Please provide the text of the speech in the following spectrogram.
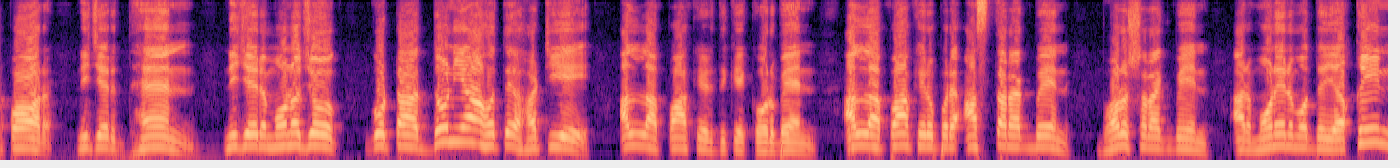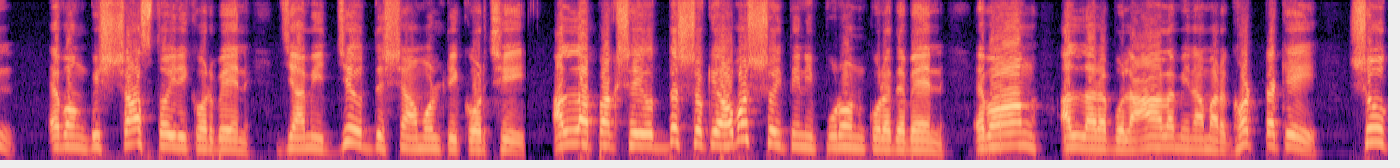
পর নিজের ধ্যান, নিজের মনোযোগ গোটা দুনিয়া হতে হটিয়ে আল্লাহ পাকের দিকে করবেন। আল্লাহ পাকের উপরে আস্থা রাখবেন, ভরসা রাখবেন, আর মনের মধ্যে ইয়াকিন এবং বিশ্বাস তৈরি করবেন যে আমি যে উদ্দেশ্যে আমলটি করছি, আল্লাহ পাক সেই উদ্দেশ্যকে অবশ্যই তিনি পূরণ করে দেবেন এবং আল্লাহ রাবুল আলামিন আমার ঘরটাকে সুখ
